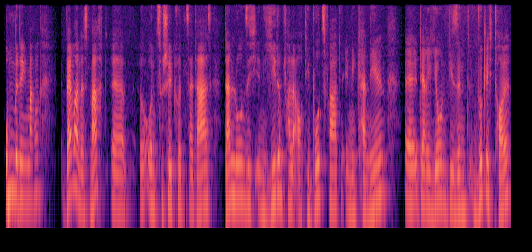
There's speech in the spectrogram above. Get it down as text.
unbedingt machen. Wenn man es macht äh, und zur Schildkrötenzeit da ist, dann lohnen sich in jedem Falle auch die Bootsfahrten in den Kanälen äh, der Region. Die sind wirklich toll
